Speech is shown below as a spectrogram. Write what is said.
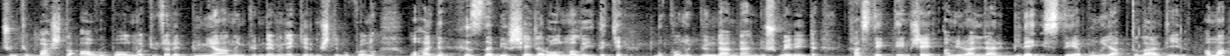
Çünkü başta Avrupa olmak üzere dünyanın gündemine girmişti bu konu. O halde hızla bir şeyler olmalıydı ki bu konu gündemden düşmeliydi. Kastettiğim şey amiraller bile isteye bunu yaptılar değil ama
